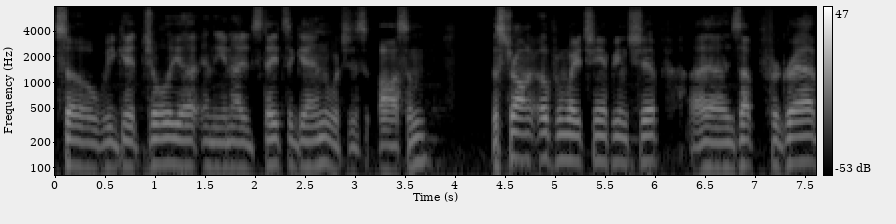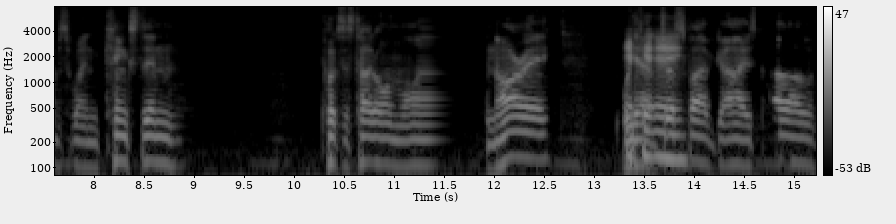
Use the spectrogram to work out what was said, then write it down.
So we get Giulia in the United States again, which is awesome. The Strong Openweight Championship uh, is up for grabs when Kingston puts his title on the line. Henare. We have AKA just five guys of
